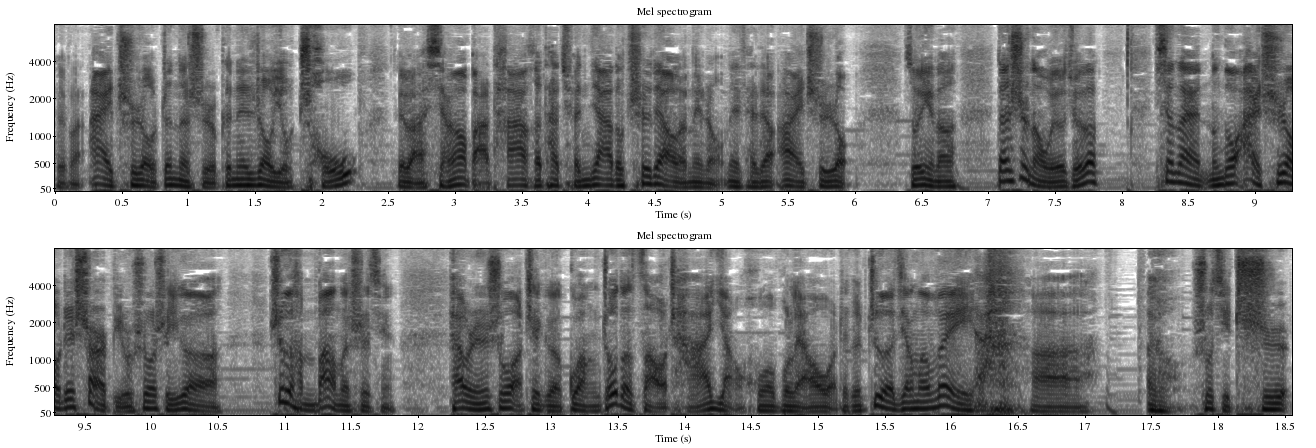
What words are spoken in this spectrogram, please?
对吧？爱吃肉真的是跟这肉有仇，对吧？想要把她和他全家都吃掉的那种，那才叫爱吃肉。所以呢，但是呢，我又觉得现在能够爱吃肉这事儿，比如说是一个。是个很棒的事情，还有人说这个广州的早茶养活不了我这个浙江的胃呀啊！哎呦，说起吃，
